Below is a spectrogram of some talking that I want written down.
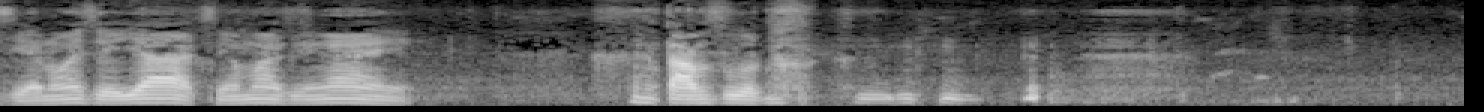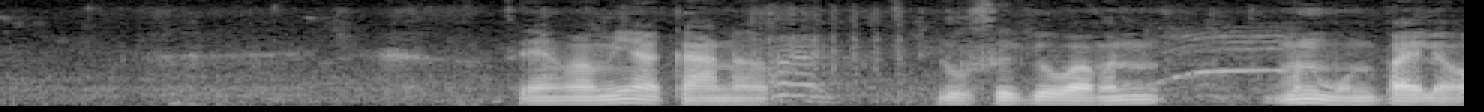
เสียน้อยเสียยากเสียมากเสียง่าย ตามสูตรแสดงว่ามีอาการนะครับรู้สึกอยู่ว่ามันมันหมุนไปแล้ว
